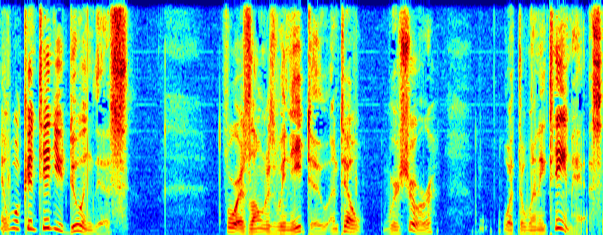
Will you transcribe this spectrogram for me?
And we'll continue doing this for as long as we need to until we're sure what the winning team has.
